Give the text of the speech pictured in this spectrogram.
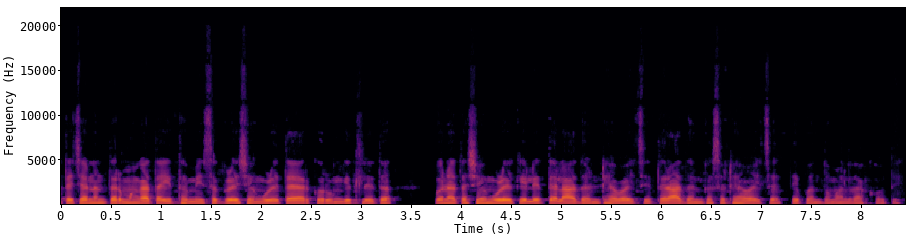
त्याच्यानंतर मग आता इथं मी सगळे शेंगुळे तयार करून घेतले तर पण आता शेंगुळे केले त्याला आधण ठेवायचे. तर आधण कसं ठेवायचं ते पण तुम्हाला दाखवते.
